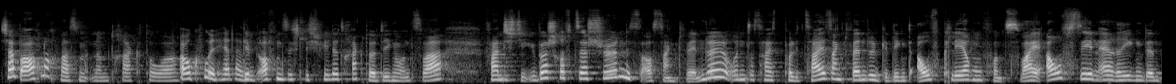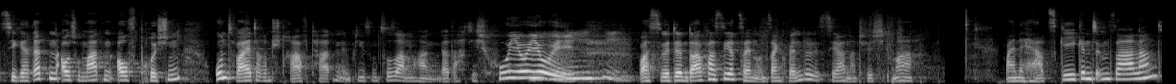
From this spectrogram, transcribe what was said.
Ich habe auch noch was mit einem Traktor. Oh cool, her Es damit. gibt offensichtlich viele Traktordinge. Und zwar fand ich die Überschrift sehr schön. Das ist aus St. Wendel und das heißt Polizei St. Wendel gelingt Aufklärung von zwei aufsehenerregenden Zigarettenautomatenaufbrüchen und weiteren Straftaten in diesem Zusammenhang. Da dachte ich, huiuiui, was wird denn da passiert sein? Und St. Wendel ist ja natürlich immer meine Herzgegend im Saarland.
